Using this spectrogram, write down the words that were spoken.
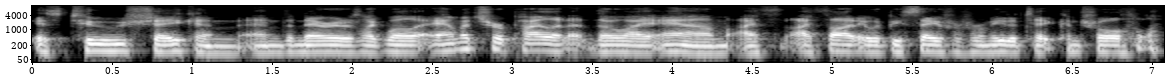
is too shaken and the narrator's like well amateur pilot though i am i th- i thought it would be safer for me to take control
